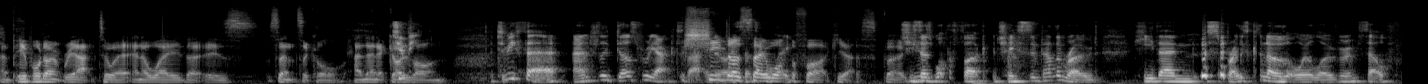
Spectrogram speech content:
and people don't react to it in a way that is sensical, and then it goes be- on. To be fair, Angela does react to that. She in a very does say, "What way. the fuck?" Yes, but She you- says, "What the fuck?" and chases him down the road. He then sprays canola oil over himself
